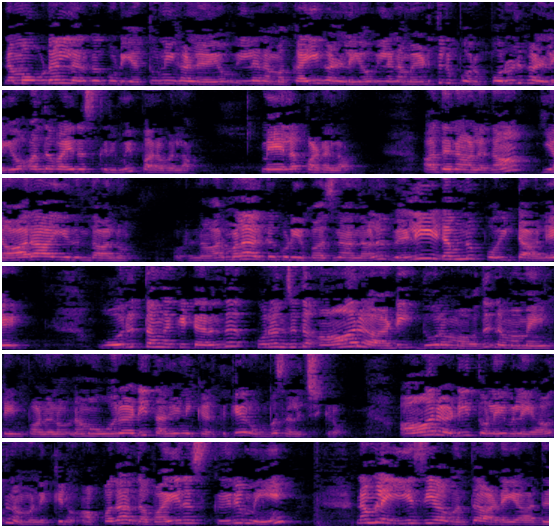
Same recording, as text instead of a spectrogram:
நம்ம உடல்ல இருக்கக்கூடிய துணிகள்லயோ இல்ல நம்ம கைகள்லயோ இல்ல நம்ம எடுத்துட்டு போற பொருள்கள்லயோ அந்த வைரஸ் கிருமி பரவலாம். மேல படலாம். அதனாலதான் யாரா இருந்தாலும் ஒரு நார்மலா இருக்கக்கூடிய பர்சனா இருந்தாலும் வெளியிடம்னு போயிட்டாலே ஒருத்தங்க கிட்ட இருந்து குறைஞ்சது ஆறு அடி தூரமாவது நம்ம மெயின்டைன் பண்ணணும். நம்ம ஒரு அடி தள்ளி நிக்கிறதுக்கே ரொம்ப சலிச்சுக்கிறோம். ஆறு அடி தொலைவிலையாவது நம்ம நிக்கணும். அப்பதான் அந்த வைரஸ் கிருமி நம்மள ஈஸியா வந்து அடையாது.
